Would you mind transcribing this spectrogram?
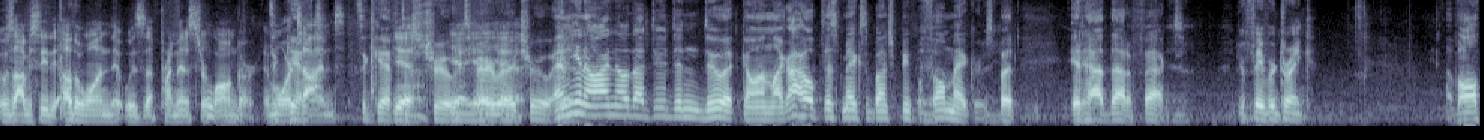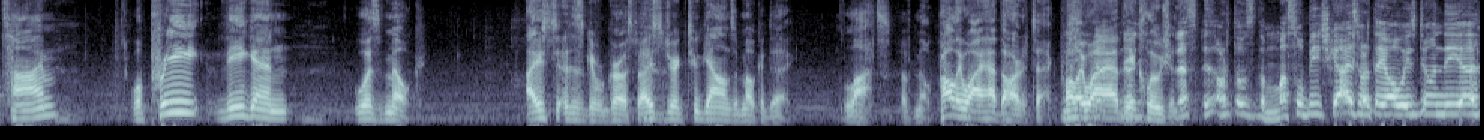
It was obviously the other one that was uh, prime minister longer and more gift. times. It's a gift. Yeah. It's true. Yeah, it's yeah, very, very true. And you know, I know that dude didn't do it going like, I hope this makes a bunch of people filmmakers, but it had that effect. Your favorite drink? Of all time? Well, pre-vegan was milk. I used to, this is gross, but I used to drink two gallons of milk a day. Lots of milk. Probably why I had the heart attack. Probably why I had the occlusion. That's, aren't those the Muscle Beach guys? Aren't they always doing the? Uh...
